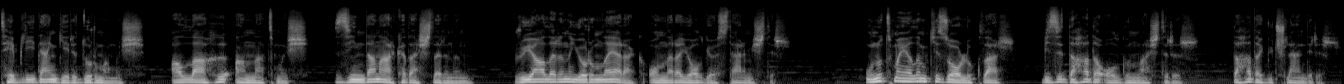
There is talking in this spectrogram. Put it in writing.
tebliğden geri durmamış, Allah'ı anlatmış, zindan arkadaşlarının rüyalarını yorumlayarak onlara yol göstermiştir. Unutmayalım ki zorluklar bizi daha da olgunlaştırır, daha da güçlendirir.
